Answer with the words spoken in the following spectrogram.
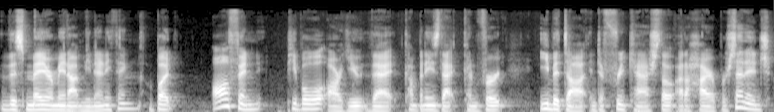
this may or may not mean anything, but often people will argue that companies that convert EBITDA into free cash flow at a higher percentage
